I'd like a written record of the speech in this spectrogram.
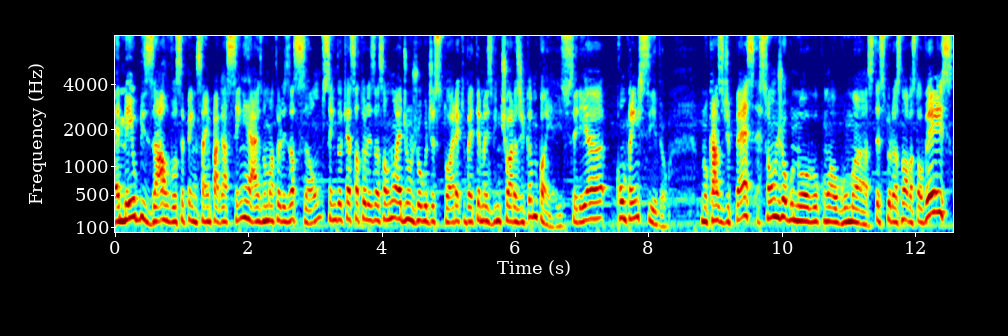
é meio bizarro você pensar em pagar 100 reais numa atualização, sendo que essa atualização não é de um jogo de história que vai ter mais 20 horas de campanha. Isso seria compreensível. No caso de PES, é só um jogo novo com algumas texturas novas, talvez,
